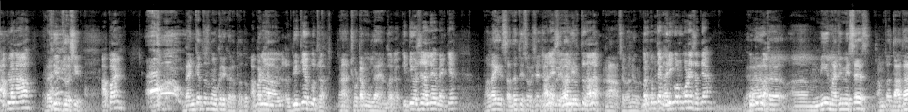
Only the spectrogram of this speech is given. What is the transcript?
आपलं नाव? प्रदीप जोशी. आपण? बँकेतच नोकरी करत होतो. आपण द्वितीय पुत्र. हा छोटा मुलगा आहे आमचा. बरं. किती वर्ष झाले बँकेत? मलाही सदतीस वर्षाची झाले सेवानिवृत्त झाली. झाला हा सेवानिवृत्त तुमच्या घरी कोण कोण आहे सध्या घरात अं, मी माझी मिसेस आमचा दादा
